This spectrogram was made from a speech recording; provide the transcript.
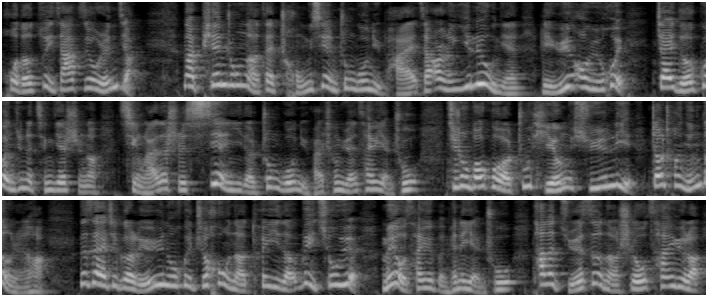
获得最佳自由人奖。那片中呢，在重现中国女排在二零一六年里约奥运会摘得冠军的情节时呢，请来的是现役的中国女排成员参与演出，其中包括朱婷、徐云丽、张常宁等人哈。那在这个里约运动会之后呢，退役的魏秋月没有参与本片的演出，她的角色呢是由参与了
